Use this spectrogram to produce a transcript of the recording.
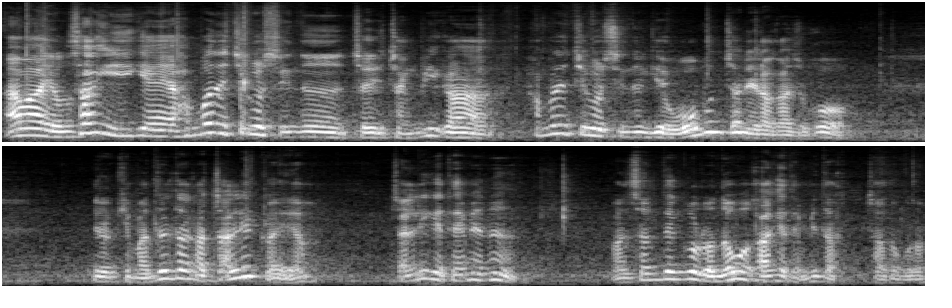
아마 영상이 이게 한 번에 찍을 수 있는 저희 장비가 한 번에 찍을 수 있는 게 5분짜리라 가지고 이렇게 만들다가 잘릴 거예요. 잘리게 되면은 완성된 걸로 넘어가게 됩니다. 자동으로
